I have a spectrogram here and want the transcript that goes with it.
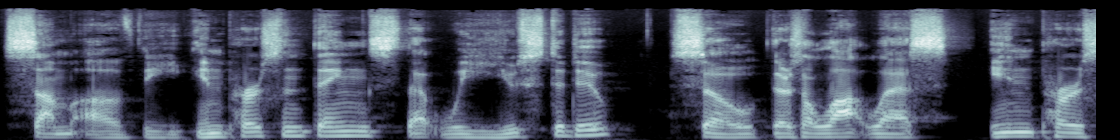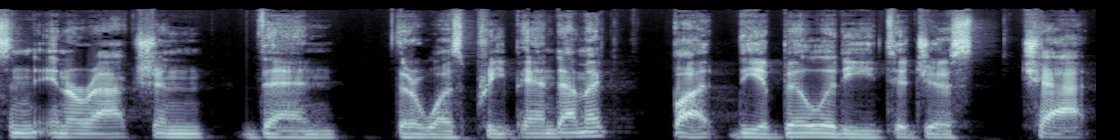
some of the in-person things that we used to do. So there's a lot less in-person interaction than there was pre-pandemic, but the ability to just chat,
